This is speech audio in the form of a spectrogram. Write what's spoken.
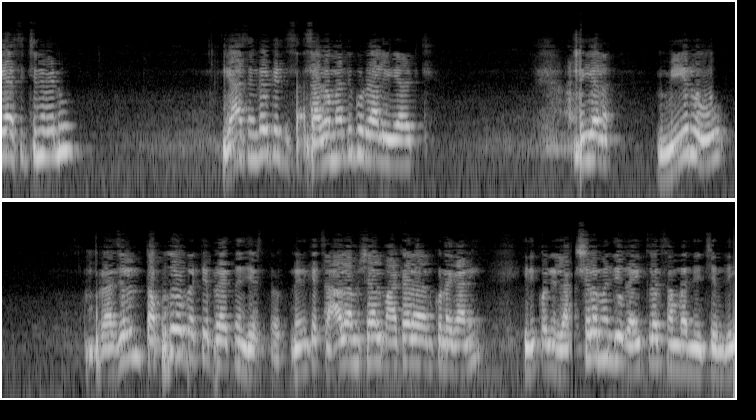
గ్యాస్ ఇచ్చినవే నువ్వు? గ్యాస్ ఎంతకి సగం మంది కూడా రాలేదు అంటే ఇలా మీరు ప్రజలను తప్పుదో పట్టే ప్రయత్నం చేస్తారు. నేను ఇంకా చాలా అంశాలు మాట్లాడాలనుకున్నా కానీ ఇది కొన్ని లక్షల మంది రైతులకు సంబంధించింది.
